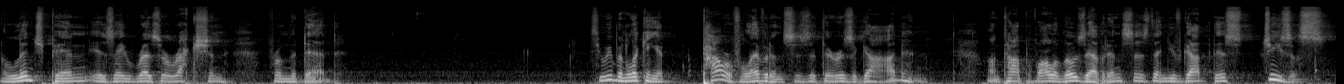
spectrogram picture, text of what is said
A linchpin is a resurrection from the dead. See, we've been looking at powerful evidences that there is a God, and on top of all of those evidences, then you've got this Jesus,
